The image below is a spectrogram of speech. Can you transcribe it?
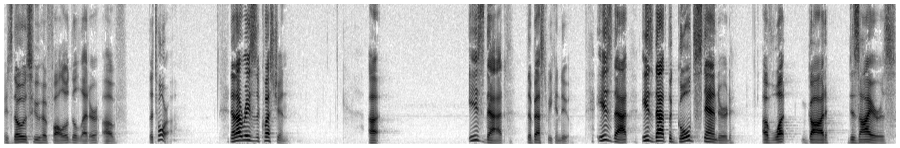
It's those who have followed the letter of the Torah. Now, that raises a question uh, Is that the best we can do? Is that, is that the gold standard of what God desires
